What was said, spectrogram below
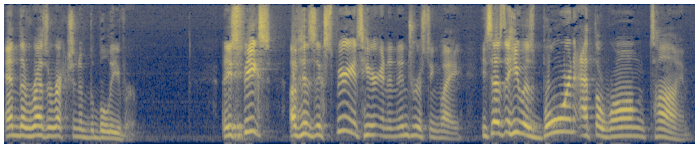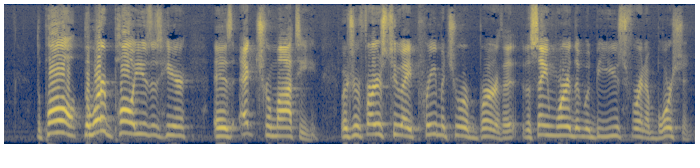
and the resurrection of the believer. And he speaks of his experience here in an interesting way. He says that he was born at the wrong time. The, Paul, the word Paul uses here is ektromati, which refers to a premature birth, uh, the same word that would be used for an abortion.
